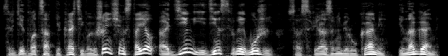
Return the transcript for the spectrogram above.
Среди двадцатки красивых женщин стоял один единственный мужик со связанными руками и ногами.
